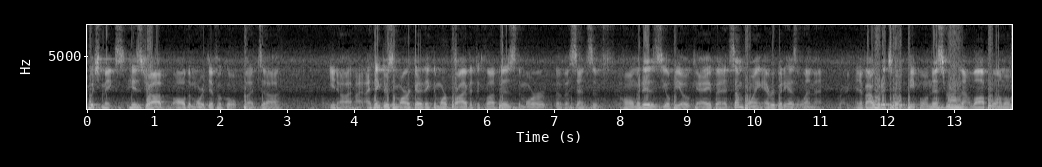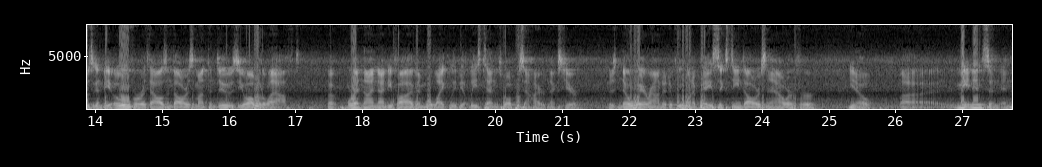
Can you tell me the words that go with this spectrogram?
which makes his job all the more difficult. But uh, you know, I, I think there's a market. I think the more private the club is, the more of a sense of home it is. You'll be okay. But at some point, everybody has a limit. And if I would have told people in this room that La Paloma was going to be over a thousand dollars a month in dues, you all would have laughed. But we're at 995, and we'll likely be at least 10 to 12 percent higher next year. There's no way around it. If we want to pay $16 an hour for, you know, uh, maintenance and, and,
